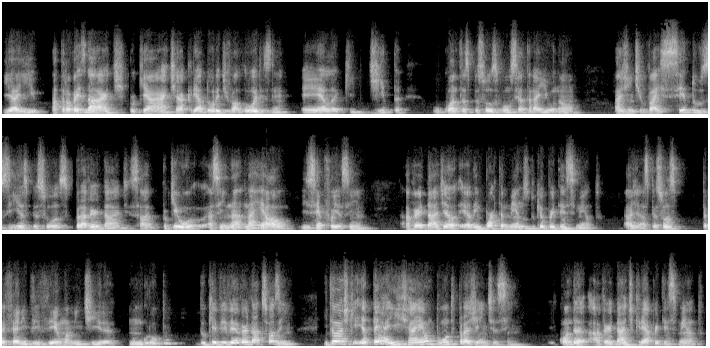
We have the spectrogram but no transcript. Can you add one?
E aí, através da arte, porque a arte é a criadora de valores, né? É ela que dita o quanto as pessoas vão se atrair ou não, a gente vai seduzir as pessoas para a verdade, sabe? Porque, assim, na, na, real, e sempre foi assim, a verdade, ela, ela importa menos do que o pertencimento. As pessoas preferem viver uma mentira num grupo do que viver a verdade sozinho. Então, acho que até aí já é um ponto para a gente, assim. Quando a verdade criar pertencimento,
